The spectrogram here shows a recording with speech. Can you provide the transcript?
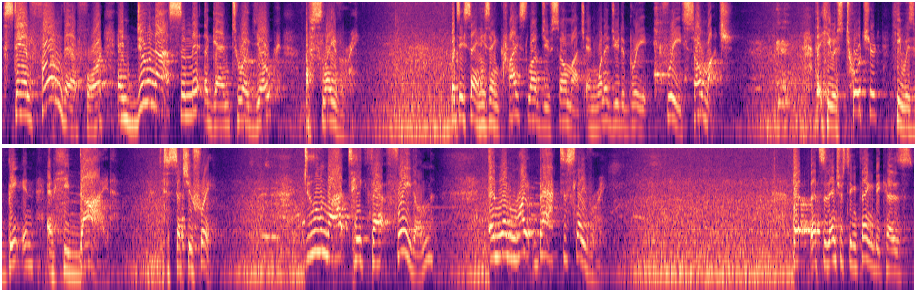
Stand firm therefore and do not submit again to a yoke of slavery. What's he saying? He's saying Christ loved you so much and wanted you to be free so much that he was tortured, he was beaten, and he died to set you free. Do not take that freedom and run right back to slavery. But that's an interesting thing because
